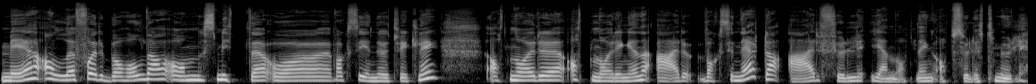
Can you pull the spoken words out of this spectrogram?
med alle forbehold da, om smitte og vaksineutvikling, at når 18-åringene er vaksinert, da er full gjenåpning absolutt mulig.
